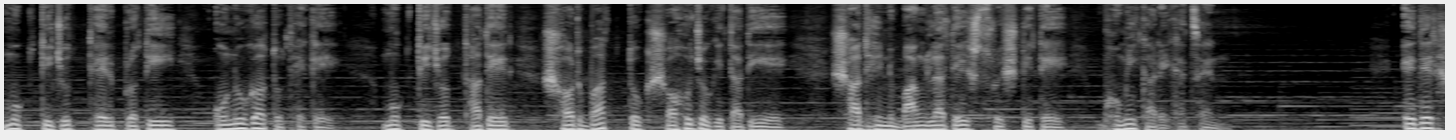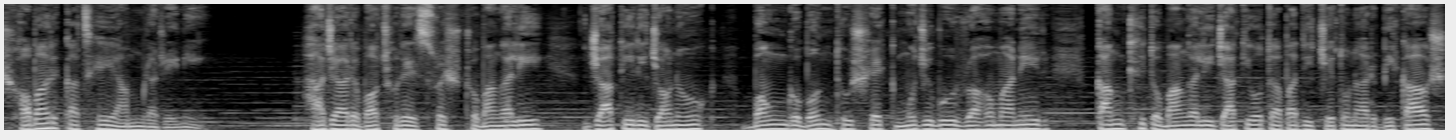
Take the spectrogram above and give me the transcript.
মুক্তিযুদ্ধের প্রতি অনুগত থেকে মুক্তিযোদ্ধাদের সর্বাত্মক সহযোগিতা দিয়ে স্বাধীন বাংলাদেশ সৃষ্টিতে ভূমিকা রেখেছেন। এদের সবার কাছে আমরা ঋণী। হাজার বছরের শ্রেষ্ঠ বাঙালি, জাতির জনক, বঙ্গবন্ধু শেখ মুজিবুর রহমানের কাঙ্ক্ষিত বাঙালি জাতীয়তাবাদী চেতনার বিকাশ,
